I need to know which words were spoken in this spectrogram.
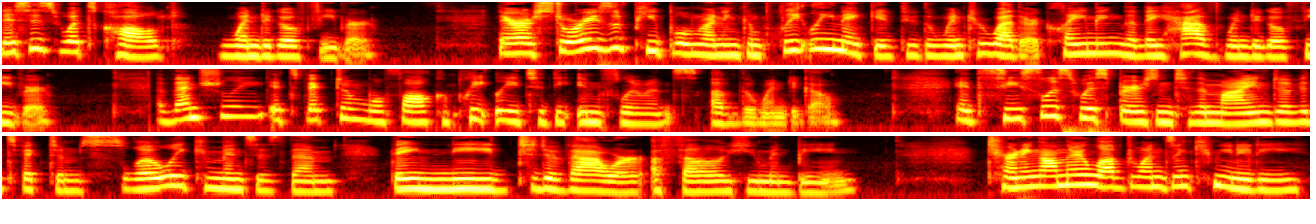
This is what's called Wendigo fever. There are stories of people running completely naked through the winter weather claiming that they have Wendigo fever. Eventually, its victim will fall completely to the influence of the Wendigo. Its ceaseless whispers into the mind of its victims slowly convinces them they need to devour a fellow human being turning on their loved ones and community,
